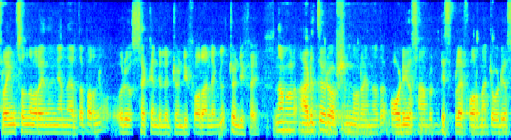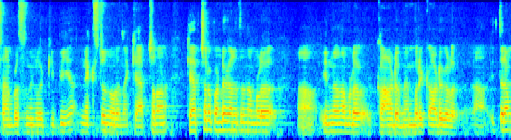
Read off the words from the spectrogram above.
ഫ്രെയിംസ് എന്ന് പറയുന്നത് ഞാൻ നേരത്തെ പറഞ്ഞു ഒരു സെക്കൻഡിൽ ട്വന്റി ഫോർ അല്ലെങ്കിൽ ട്വന്റി ഫൈവ് നമ്മൾ അടുത്ത ഒരു ഓപ്ഷൻ എന്ന് പറയുന്നത് audio sample display format audio samples നിങ്ങൾ കീപ്പ് ചെയ്യുക. നെക്സ്റ്റ് എന്ന് പറയുന്നത് ക്യാപ്ചറാണ് ക്യാപ്ചർ പണ്ട് കാലത്ത് നമ്മൾ ഇന്ന് നമ്മുടെ കാർഡ് മെമ്മറി കാർഡുകൾ ഇത്തരം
